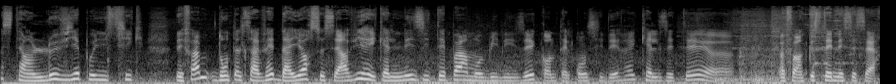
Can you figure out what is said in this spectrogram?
C'était un levier politique des femmes dont elles savaient d'ailleurs se servir et qu'elles n'hésitaient pas à mobiliser quand elles considéraient qu'elles étaient, euh, enfin, que c'était nécessaire.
